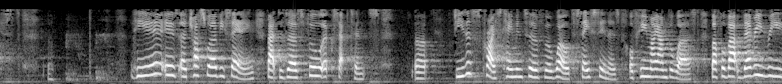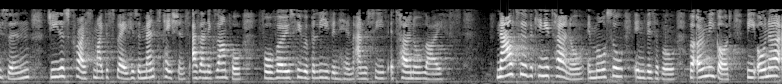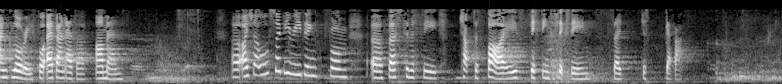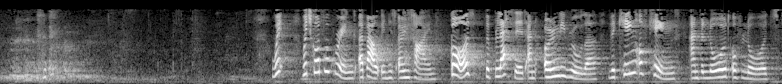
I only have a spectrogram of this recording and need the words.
Here is a trustworthy saying that deserves full acceptance. Uh, Jesus Christ came into the world to save sinners, of whom I am the worst. But for that very reason, Jesus Christ might display his immense patience as an example for those who would believe in him and receive eternal life. Now to the King eternal, immortal, invisible, the only God, be honour and glory for ever and ever. Amen. Uh, I shall also be reading from uh, 1 Timothy chapter 5, 15 to 16. So just get that. which, which God will bring about in his own time. God, the blessed and only ruler, the King of kings and the Lord of lords,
